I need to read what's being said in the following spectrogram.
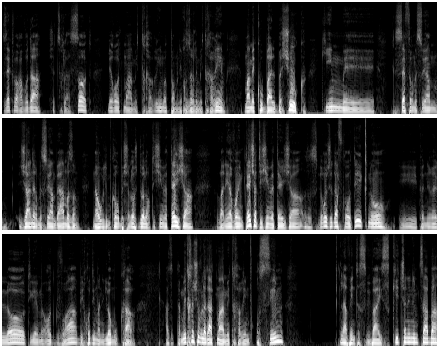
זה כבר עבודה שצריך לעשות, לראות מה המתחרים, עוד פעם, אני חוזר למתחרים, מה מקובל בשוק, כי אם uh, ספר מסוים, ז'אנר מסוים באמזון, נהוג למכור ב-3 דולר 99, ואני אבוא עם 9.99, אז הסבירות שדווקא אותי יקנו, היא כנראה לא תהיה מאוד גבוהה, בייחוד אם אני לא מוכר. אז תמיד חשוב לדעת מה המתחרים עושים, להבין את הסביבה העסקית שאני נמצא בה,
